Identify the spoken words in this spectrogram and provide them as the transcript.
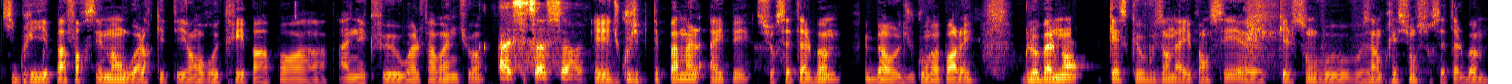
qui brillait pas forcément ou alors qui était en retrait par rapport à, à Nekfeu ou Alpha One, tu vois. Ah, c'est ça, c'est ça, ouais. Et du coup, j'étais pas mal hypé sur cet album. Bah, euh, du coup, on va parler. Globalement, qu'est-ce que vous en avez pensé Euh, Quelles sont vos, vos impressions sur cet album?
